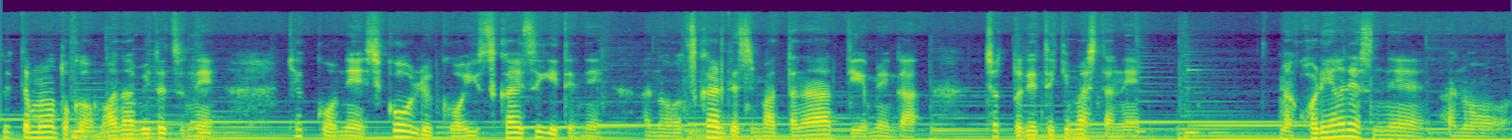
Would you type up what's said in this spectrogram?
そういったものとかを学びつつね、結構ね、思考力を使いすぎてね、あの、疲れてしまったなっていう面がちょっと出てきましたね。まあ、これはですね、あの、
